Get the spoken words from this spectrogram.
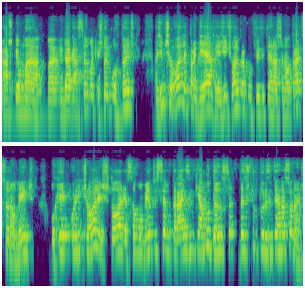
acho que é uma, uma indagação, uma questão importante, a gente olha para a guerra, a gente olha para conflito internacional tradicionalmente, porque quando a gente olha a história, são momentos centrais em que há mudança das estruturas internacionais.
